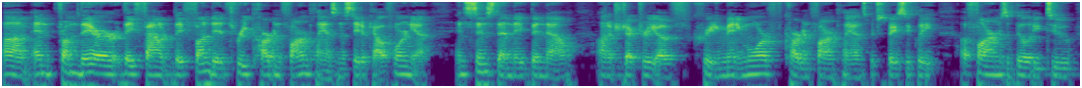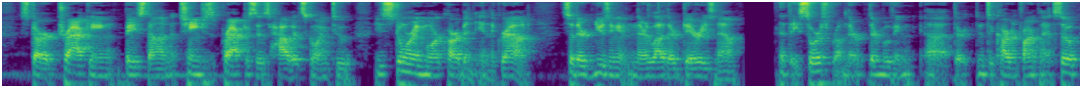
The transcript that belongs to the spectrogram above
Um, and from there, they found they funded three carbon farm plans in the state of California. And since then, they've been now on a trajectory of creating many more carbon farm plans, which is basically a farm's ability to start tracking based on changes of practices how it's going to be storing more carbon in the ground. So they're using it in their, a lot of their dairies now that they source from. They're they're moving uh, they're into carbon farm plans. So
